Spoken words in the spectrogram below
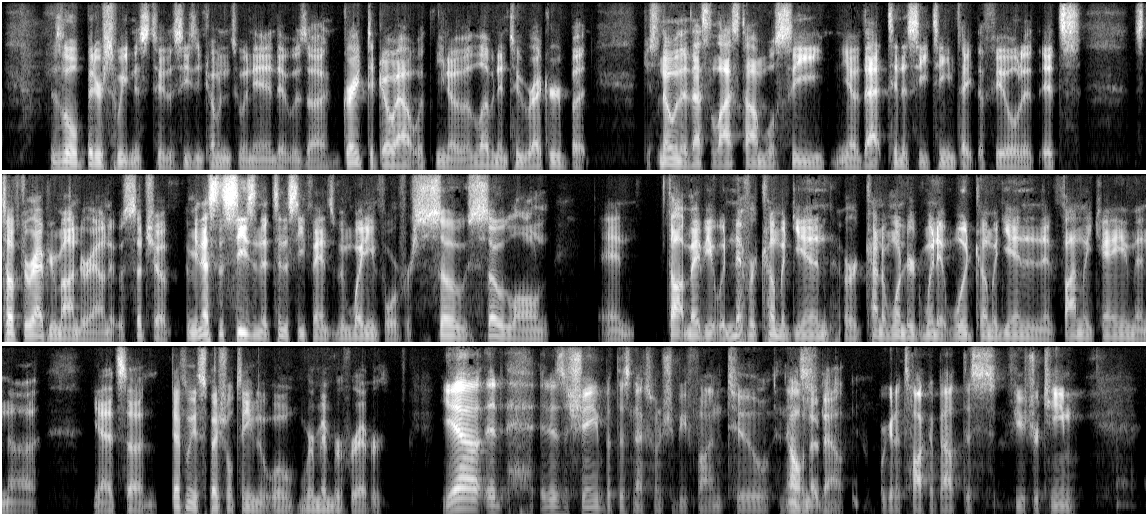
there's a little bittersweetness to the season coming to an end. It was uh, great to go out with you know 11 and two record, but just knowing that that's the last time we'll see you know that Tennessee team take the field, it, it's it's tough to wrap your mind around. It was such a, I mean, that's the season that Tennessee fans have been waiting for for so so long, and thought maybe it would never come again, or kind of wondered when it would come again, and it finally came. And uh, yeah, it's uh, definitely a special team that we'll remember forever. Yeah, it it is a shame, but this next one should be fun too. oh, no doubt. We're going to talk about this future team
